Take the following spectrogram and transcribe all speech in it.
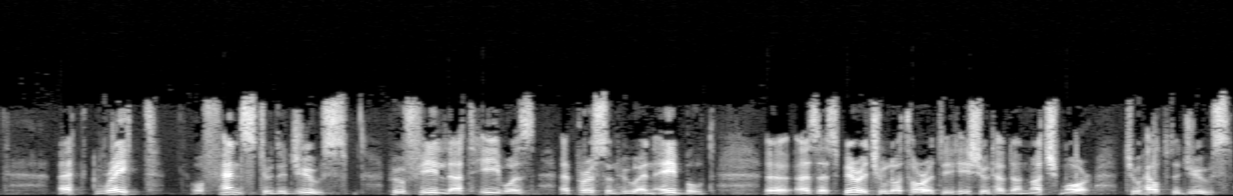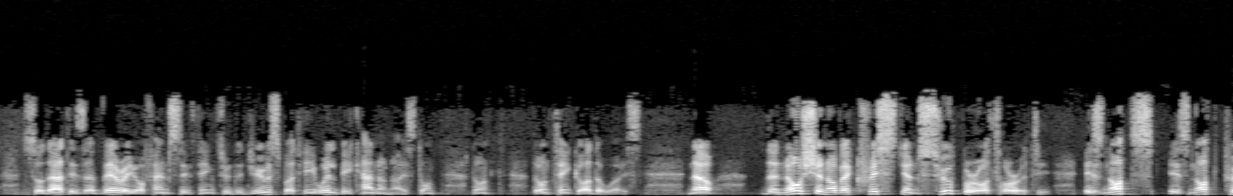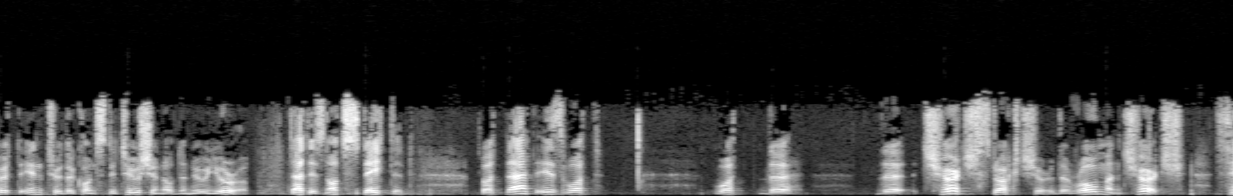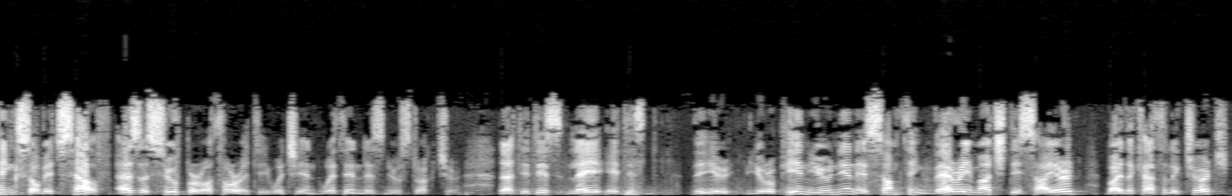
at great offense to the Jews, who feel that he was a person who enabled uh, as a spiritual authority, he should have done much more to help the Jews. So that is a very offensive thing to the Jews, but he will be canonized. Don't, don't, don't think otherwise. Now, the notion of a Christian super authority is not, is not put into the constitution of the new Europe. That is not stated. But that is what, what the the church structure, the Roman church, thinks of itself as a super authority within this new structure. That it is it is the European Union is something very much desired by the Catholic Church,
